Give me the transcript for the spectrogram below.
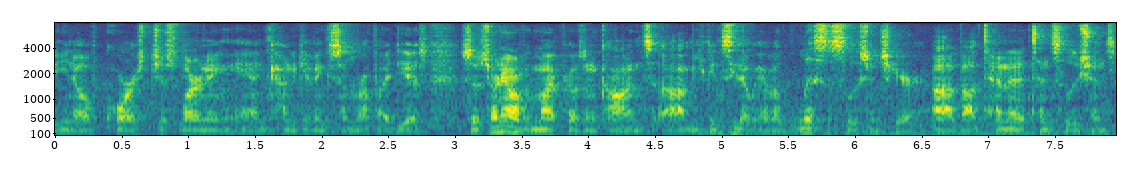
you know of course just learning and kind of giving some rough ideas. So starting off with my pros and cons, um, you can see that we have a list of solutions here, uh, about 10 out of 10 solutions,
